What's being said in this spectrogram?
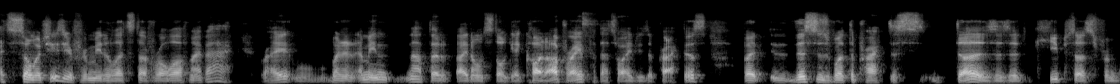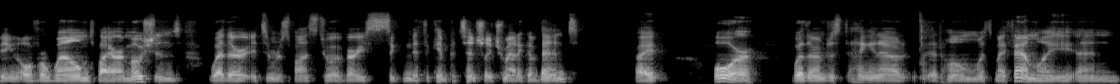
it's so much easier for me to let stuff roll off my back, right? When it, I mean, not that I don't still get caught up, right? But that's why I do the practice. But this is what the practice does: is it keeps us from being overwhelmed by our emotions, whether it's in response to a very significant, potentially traumatic event, right, or whether I'm just hanging out at home with my family and,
